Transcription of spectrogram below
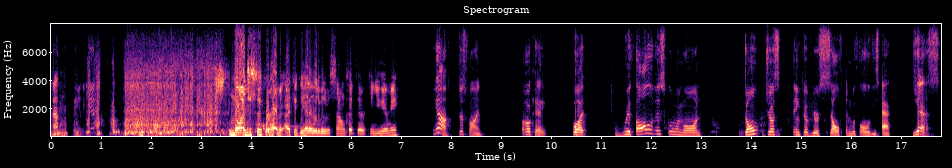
That's the thing again. No, I just think we're having. I think we had a little bit of a sound cut there. Can you hear me? Yeah, just fine. Okay, but with all of this going on, don't just think of yourself and with all of these acts. Yes,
